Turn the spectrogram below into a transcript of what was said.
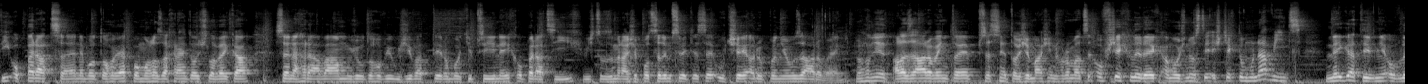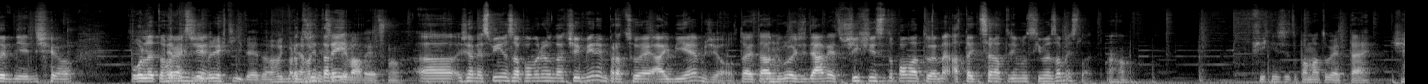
té operace nebo toho, jak pomohl zachránit toho člověka, se nahrává a můžou toho využívat ty roboti při jiných operacích. Víš, to znamená, že po celém světě se učí a doplňují zároveň. No hlavně Ale zároveň to je přesně to, že máš informace o všech lidech a možnost je ještě k tomu navíc negativně ovlivnit, že jo? Podle toho, jak si bude chtít, je to hodně, protože hodně tady- věc, no. Uh, že nesmíme zapomenout, na čím jiným pracuje IBM, že jo? To je ta hmm. důležitá věc. Všichni si to pamatujeme a teď se na to musíme zamyslet. Aha. Všichni si to pamatujete, že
